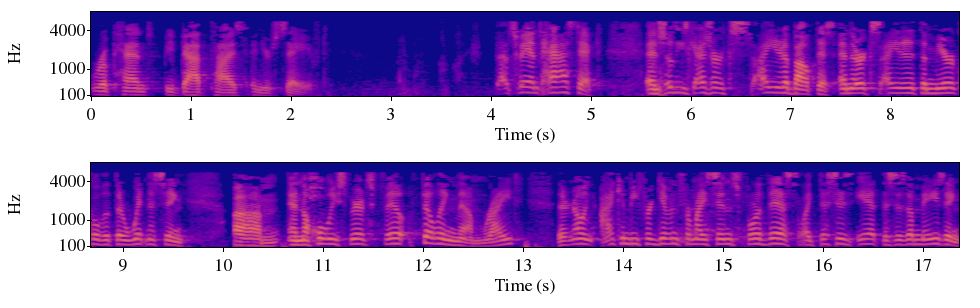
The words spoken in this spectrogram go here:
repent, be baptized, and you're saved. That's fantastic. And so these guys are excited about this, and they're excited at the miracle that they're witnessing. Um, and the Holy Spirit's fill, filling them, right? They're knowing I can be forgiven for my sins for this. Like, this is it. This is amazing.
